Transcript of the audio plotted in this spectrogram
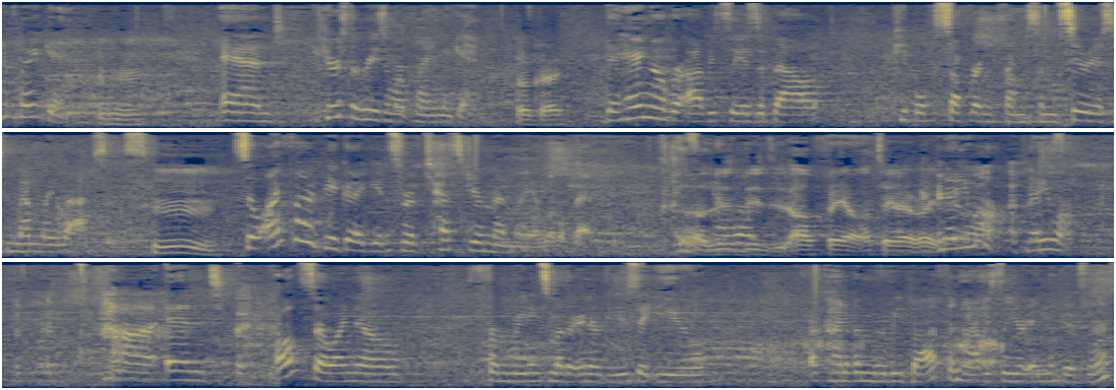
to play a game. And here's the reason we're playing the game. Okay. The Hangover obviously is about people suffering from some serious memory lapses. So I thought it'd be a good idea to sort of test your memory a little bit. Oh, this, this, I'll fail. I'll tell you that right no, now. you won't. No, you won't. Uh, and also, I know from reading some other interviews that you are kind of a movie buff, and obviously you're in the business.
